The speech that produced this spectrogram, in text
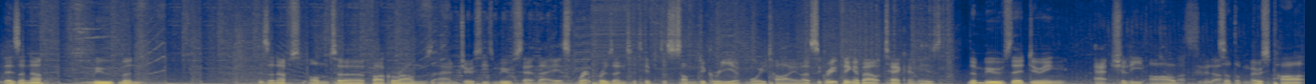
Like, there's enough movement. There's enough onto Fahkumram's and Josie's moveset that it's representative to some degree of Muay Thai. That's the great thing about Tekken is the moves they're doing actually are, to the most part,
